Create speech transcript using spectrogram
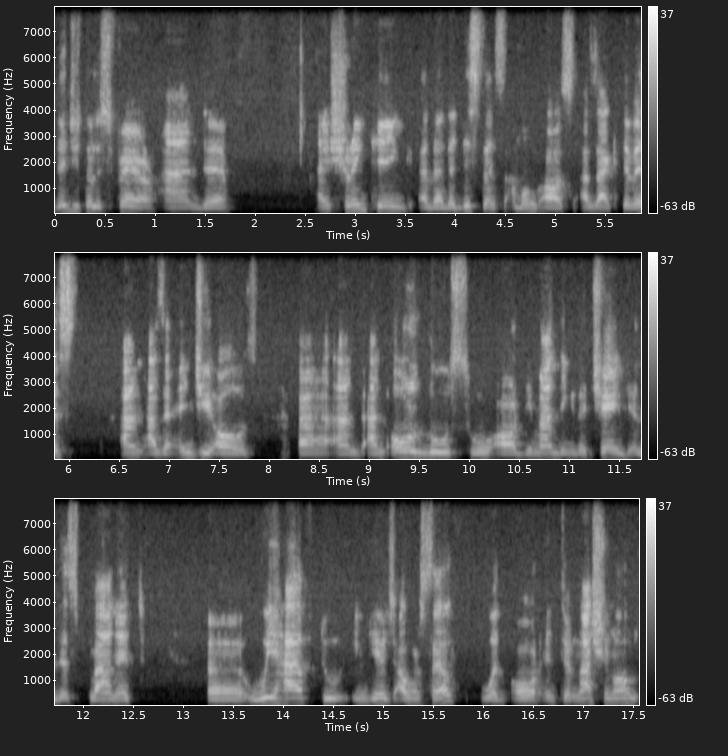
digital sphere and uh, and shrinking the, the, distance among us as activists and as NGOs uh, and and all those who are demanding the change in this planet, uh, we have to engage ourselves with our international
